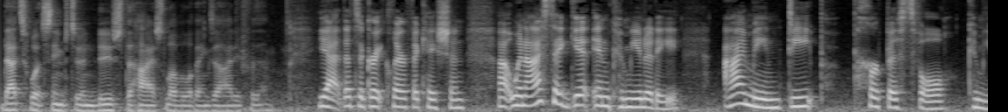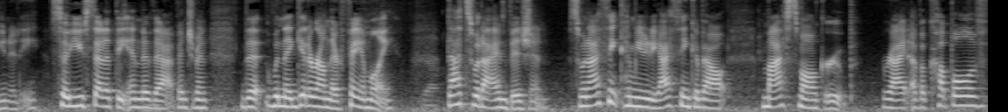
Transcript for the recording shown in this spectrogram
That's what seems to induce the highest level of anxiety for them. Yeah, that's a great clarification. Uh, when I say get in community, I mean deep purposeful community. So you said at the end of that, Benjamin, that when they get around their family, yeah. that's what I envision. So when I think community, I think about my small group, right, of a couple of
